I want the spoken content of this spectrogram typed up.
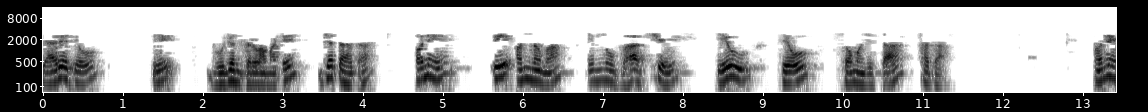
ત્યારે તેઓ એ ભોજન કરવા માટે જતા હતા. અને તે અન્નમાં એમનો ભાગ છે એવું તેઓ સમજતા હતા. અને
